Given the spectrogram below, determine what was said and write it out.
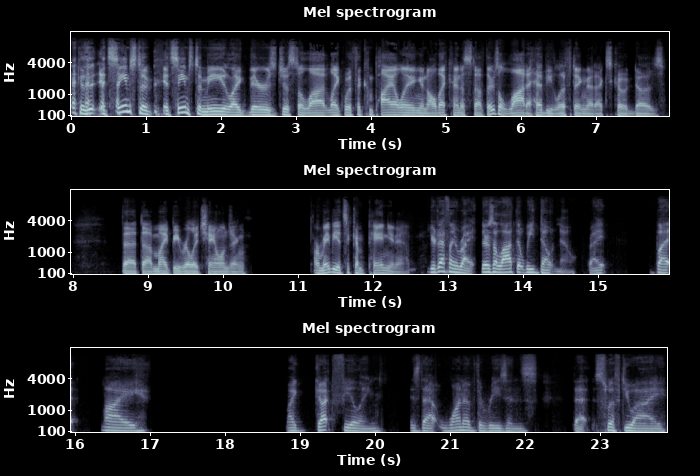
because it, it, seems to it seems to me like there's just a lot like with the compiling and all that kind of stuff there's a lot of heavy lifting that xcode does that uh, might be really challenging. Or maybe it's a companion app. You're definitely right. There's a lot that we don't know right? But my my gut feeling is that one of the reasons that SwiftUI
